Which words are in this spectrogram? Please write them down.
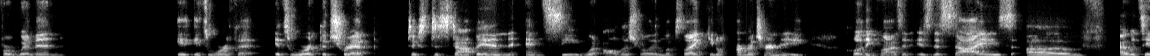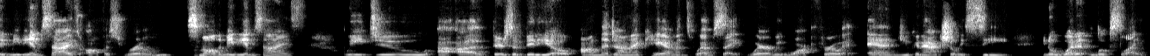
for women it, it's worth it. It's worth the trip to, to stop in and see what all this really looks like. You know, our maternity clothing closet is the size of, I would say, a medium size office room, small to medium size. We do, uh, uh, there's a video on the Donna K. Evans website where we walk through it and you can actually see, you know, what it looks like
